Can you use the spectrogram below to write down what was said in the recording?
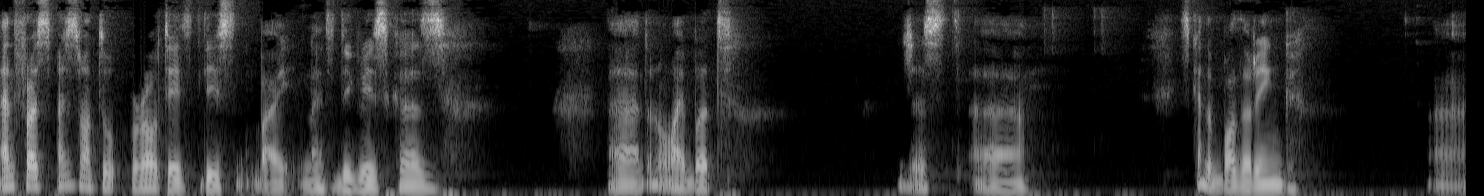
And first I just want to rotate this by 90 degrees because uh, I don't know why but just uh, it's kind of bothering uh,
